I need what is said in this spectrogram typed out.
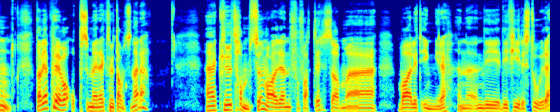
Mm. Da vil jeg prøve å oppsummere Knut Amundsen her. Eh, Knut Hamsun var en forfatter som eh, var litt yngre enn de, fire store,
